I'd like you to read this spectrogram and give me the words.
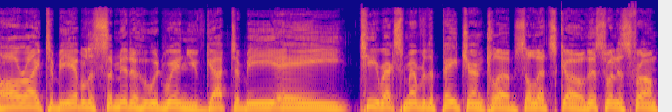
All right, to be able to submit a who would win, you've got to be a T Rex member of the Patreon Club. So let's go. This one is from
